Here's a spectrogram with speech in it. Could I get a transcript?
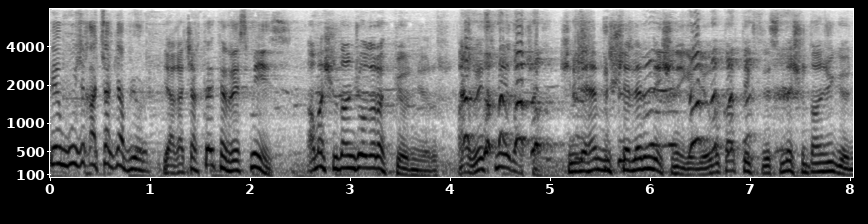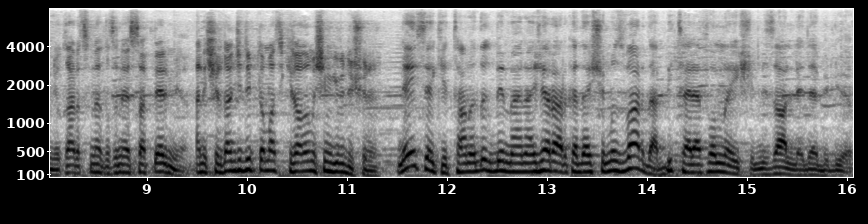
Ben bu işi kaçak yapıyorum. Ya kaçak derken resmiyiz. Ama şırdancı olarak görünüyoruz. Hani resmi kaçak. Şimdi hem müşterilerin de işine geliyor. Bu kart tekstilesinde şırdancı görünüyor. Karısına kızına hesap vermiyor. Hani şırdancı diploması kiralamışım gibi düşünün. Neyse ki tanıdık bir menajer arkadaşımız var da bir telefonla işimizi halledebiliyor.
